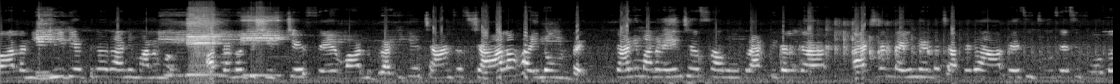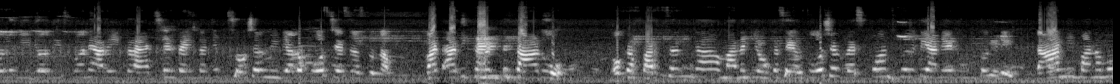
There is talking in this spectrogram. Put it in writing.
వాళ్ళని ఇమీడియట్గా కానీ మనం అక్కడ నుంచి షిఫ్ట్ చేస్తే వాళ్ళు బ్రతికే ఛాన్సెస్ చాలా హైలో ఉంటాయి. కానీ మనం ఏం చేస్తాము? ప్రాక్టికల్గా యాక్సిడెంట్ అయిందంటే చక్కగా ఆపేసి చూసేసి ఫోటోలు వీడియోలు తీసుకొని అదే ఇక్కడ యాక్సిడెంట్ అయిందని చెప్పి సోషల్ మీడియాలో పోస్ట్ చేసేస్తున్నాం. బట్ అది కరెక్ట్ కాదు. ఒక పర్సన్గా మనకి ఒక సోషల్ రెస్పాన్సిబిలిటీ అనేది ఉంటుంది. దాన్ని మనము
